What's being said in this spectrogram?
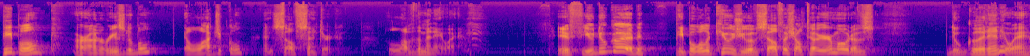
People are unreasonable, illogical, and self centered. Love them anyway. If you do good, people will accuse you of selfish, ulterior motives. Do good anyway.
